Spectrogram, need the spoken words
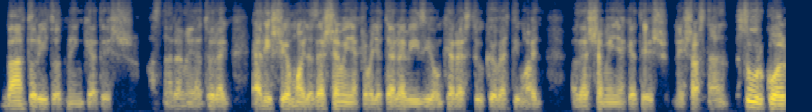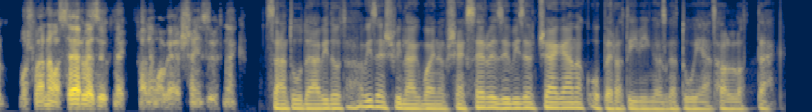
bátorított minket, és aztán remélhetőleg el is jön majd az eseményekre, vagy a televízión keresztül követi majd az eseményeket, és, és aztán szurkol most már nem a szervezőknek, hanem a versenyzőknek. Szántó Dávidot, a Vizes Világbajnokság szervezőbizottságának operatív igazgatóját hallották.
